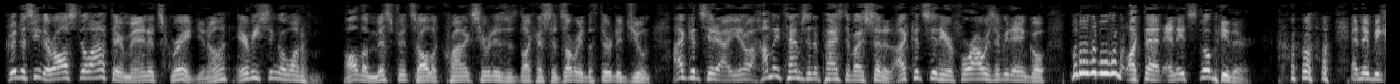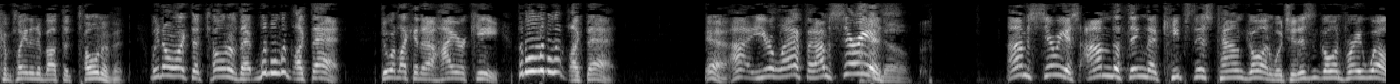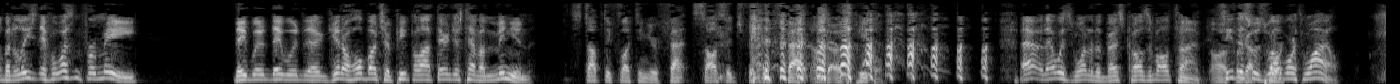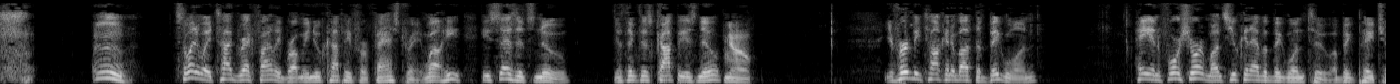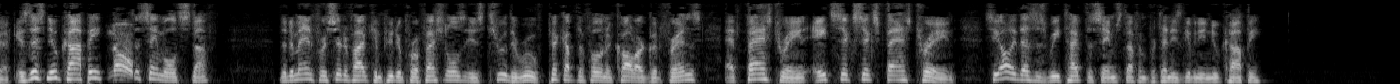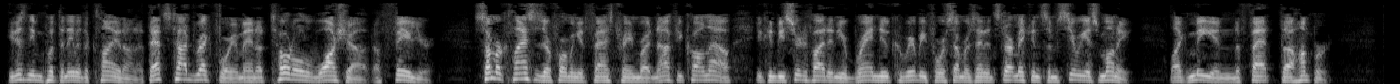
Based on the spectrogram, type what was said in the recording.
Good to see they're all still out there, man. It's great, you know? Every single one of them. All the misfits, all the chronics. Here it is. Like I said, it's already the 3rd of June. I could sit, you know, how many times in the past have I said it? I could sit here four hours every day and go, like that, and it'd still be there. and they'd be complaining about the tone of it. We don't like the tone of that, like that. Do it like in a higher key. Like that. Yeah, I, you're laughing. I'm serious. No. I'm serious. I'm the thing that keeps this town going, which it isn't going very well, but at least if it wasn't for me, they would, they would uh, get a whole bunch of people out there and just have a minion. Stop deflecting your fat sausage fingered fat onto other people. That, that was one of the best calls of all time. Oh, See, this was pork. well worthwhile. Mm. So anyway, Todd Dreck finally brought me a new copy for Fast Train. Well, he, he says it's new. You think this copy is new? No. You've heard me talking about the big one. Hey, in four short months, you can have a big one too, a big paycheck. Is this new copy? No. It's the same old stuff. The demand for certified computer professionals is through the roof. Pick up the phone and call our good friends at Fast Train, 866 Fast Train. See, all he does is retype the same stuff and pretend he's giving you a new copy. He doesn't even put the name of the client on it. That's Todd Dreck for you, man. A total washout, a failure. Summer classes are forming at Fast Train right now. If you call now, you can be certified in your brand new career before summer's end and start making some serious money. Like me and the fat uh, humper.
